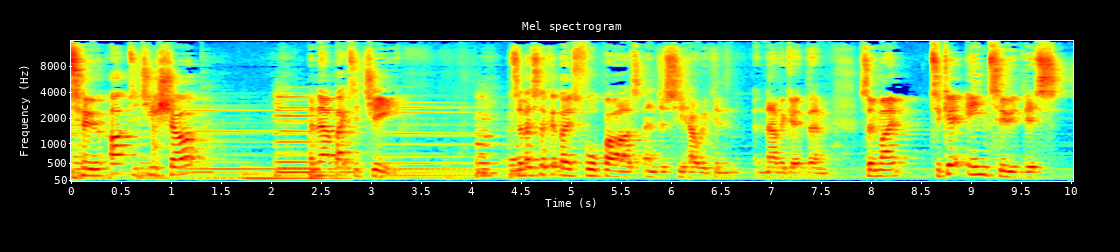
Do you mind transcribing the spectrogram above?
two, up to G sharp, and now back to G. So let's look at those four bars and just see how we can navigate them. So my to get into this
